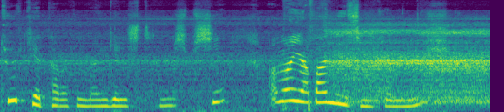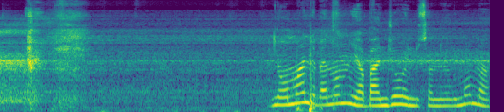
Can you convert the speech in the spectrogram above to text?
Türkiye tarafından geliştirilmiş bir şey ama yabancı isim konulmuş. Normalde ben onu yabancı oyunu sanıyorum ama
